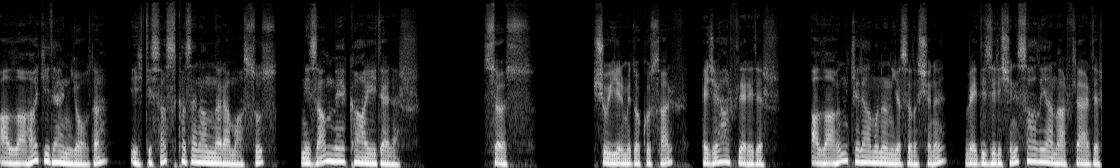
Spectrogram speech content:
Allah'a giden yolda ihtisas kazananlara mahsus nizam ve kaideler. Söz Şu 29 harf hece harfleridir. Allah'ın kelamının yazılışını ve dizilişini sağlayan harflerdir.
